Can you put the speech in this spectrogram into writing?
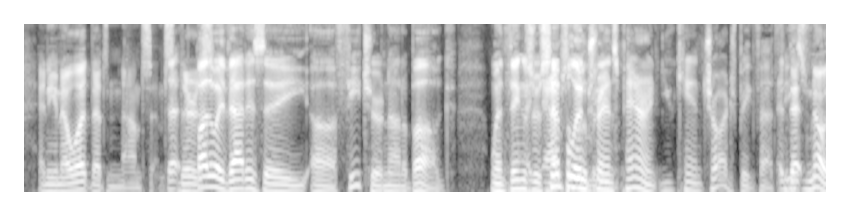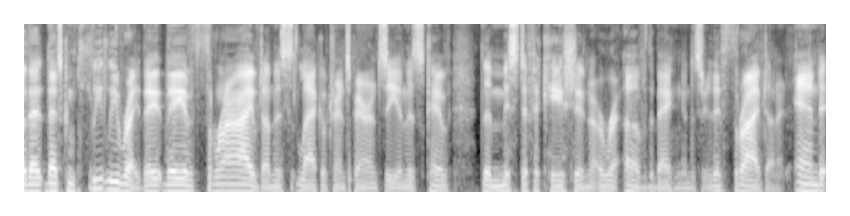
and you know what? That's nonsense. That- by the way, that is a uh, feature, not a bug. When things are simple and transparent, you can't charge big fat fees. That, no, it. that that's completely right. They they have thrived on this lack of transparency and this kind of the mystification of the banking industry. They've thrived on it, and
